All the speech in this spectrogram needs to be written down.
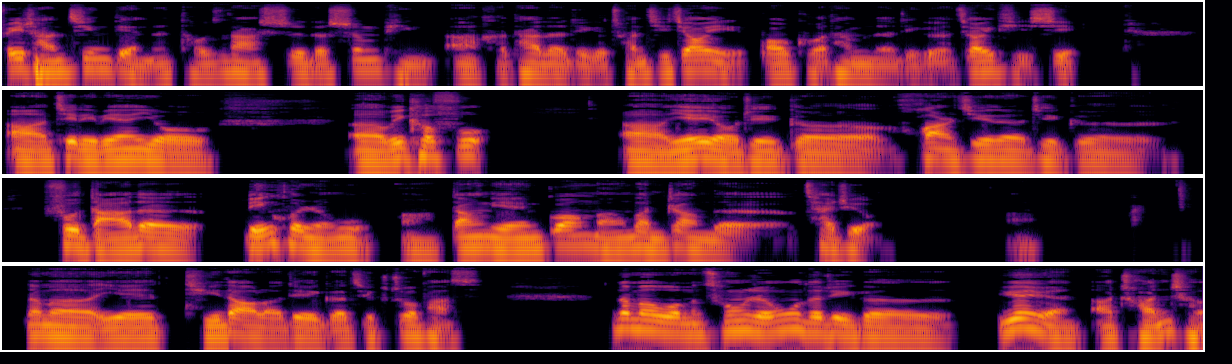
非常经典的投资大师的生平啊和他的这个传奇交易，包括他们的这个交易体系啊，这里边有呃维科夫啊，也有这个华尔街的这个富达的灵魂人物啊，当年光芒万丈的蔡志勇啊，那么也提到了这个杰克·卓帕斯，那么我们从人物的这个渊源啊传承。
